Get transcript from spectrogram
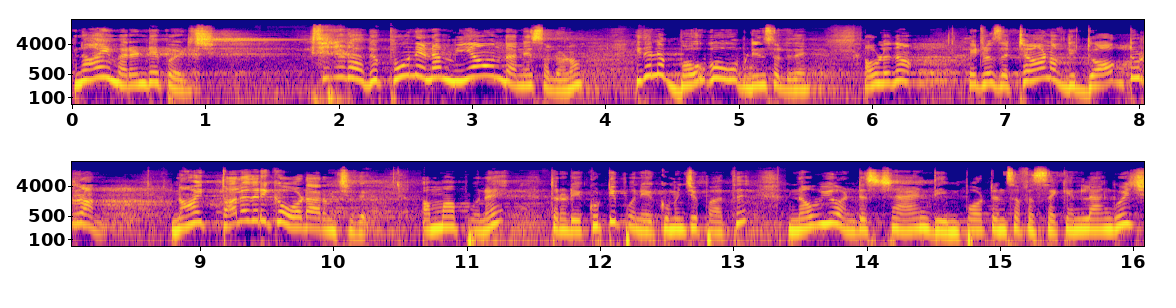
நாய் மிரண்டே போயிடுச்சு. என்னடா அது? பூனைனா மியாவும் தானே சொல்லணும். இது என்ன பௌ பௌ அப்படின்னு சொல்லுது. அவ்வளோதான் it was a turn of the dog to run நாய் தலைதறிக்க ஓட ஆரம்பிச்சது. அம்மா பூனை தன்னுடைய குட்டி பூனையை குமிஞ்சு பார்த்து now you understand the importance of a second language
